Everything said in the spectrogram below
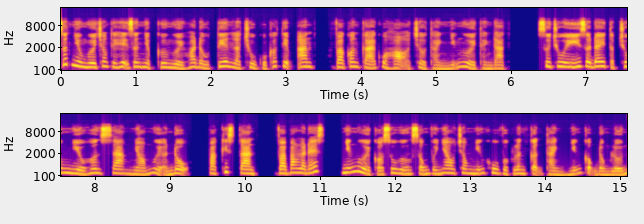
Rất nhiều người trong thế hệ dân nhập cư người Hoa đầu tiên là chủ của các tiệm ăn và con cái của họ trở thành những người thành đạt. Sự chú ý giờ đây tập trung nhiều hơn sang nhóm người Ấn Độ, Pakistan và Bangladesh, những người có xu hướng sống với nhau trong những khu vực lân cận thành những cộng đồng lớn.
